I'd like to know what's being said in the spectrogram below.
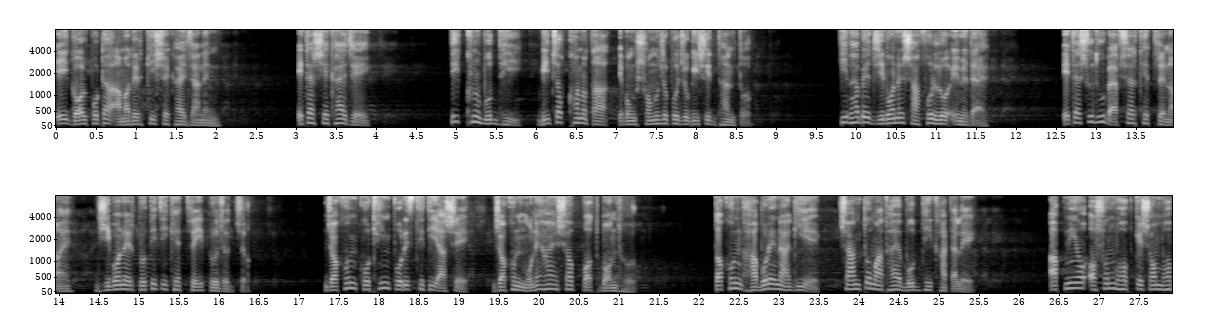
এই গল্পটা আমাদের কি শেখায় জানেন? এটা শেখায় যে তীক্ষ্ণ বুদ্ধি, বিচক্ষণতা এবং সমযোপযোগী সিদ্ধান্ত কীভাবে জীবনে সাফল্য এনে দেয়। এটা শুধু ব্যবসার ক্ষেত্রে নয়, জীবনের প্রতিটি ক্ষেত্রেই প্রযোজ্য। যখন কঠিন পরিস্থিতি আসে, যখন মনে হয় সব পথ বন্ধ, তখন ঘাবড়ে না গিয়ে শান্ত মাথায় বুদ্ধি খাটালে আপনিও অসম্ভবকে সম্ভব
